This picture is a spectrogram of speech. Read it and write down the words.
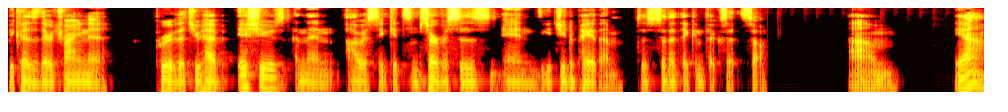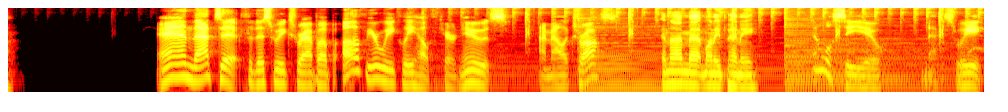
because they're trying to prove that you have issues and then obviously get some services and get you to pay them just so that they can fix it. So, um, yeah. And that's it for this week's wrap up of your weekly healthcare news. I'm Alex Ross, And I'm Matt Moneypenny. and we'll see you next week.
